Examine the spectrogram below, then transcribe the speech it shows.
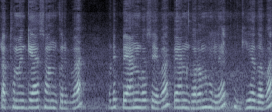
ପ୍ରଥମେ ଗ୍ୟାସ୍ ଅନ୍ କରିବା ଗୋଟେ ପ୍ୟାନ୍ ବସାଇବା ପ୍ୟାନ୍ ଗରମ ହେଲେ ଘିଅ ଦେବା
